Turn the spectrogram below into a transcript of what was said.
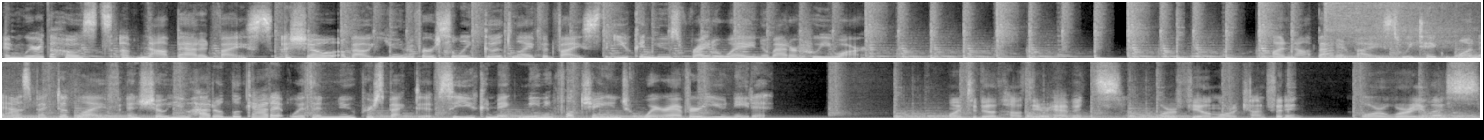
And we're the hosts of Not Bad Advice, a show about universally good life advice that you can use right away no matter who you are. On Not Bad Advice, we take one aspect of life and show you how to look at it with a new perspective so you can make meaningful change wherever you need it. Want to build healthier habits, or feel more confident, or worry less,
